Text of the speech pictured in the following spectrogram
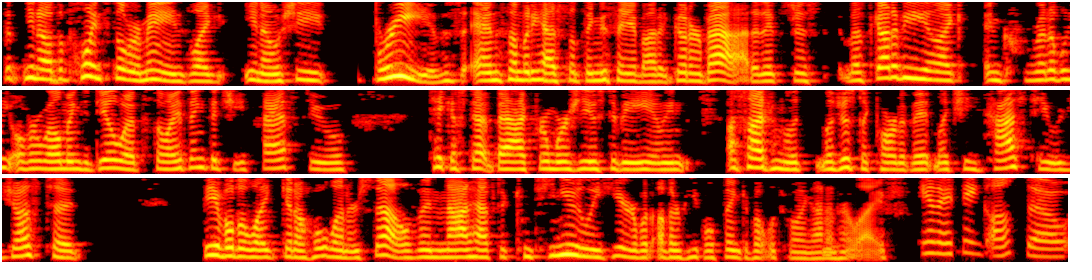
the, you know, the point still remains. Like, you know, she breathes, and somebody has something to say about it, good or bad, and it's just that's got to be like incredibly overwhelming to deal with. So I think that she has to take a step back from where she used to be. I mean, aside from the logistic part of it, like she has to just to be able to like get a hold on herself and not have to continually hear what other people think about what's going on in her life. And I think also,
